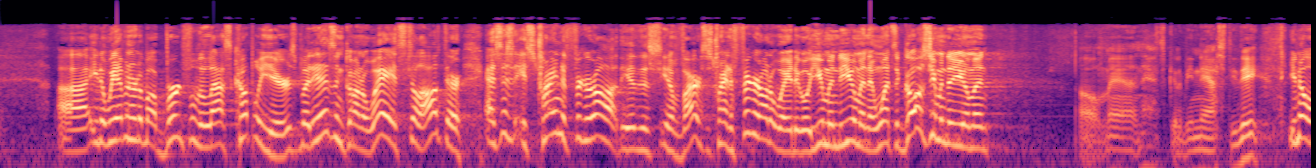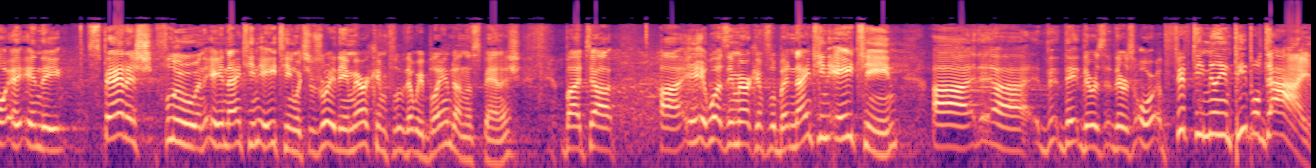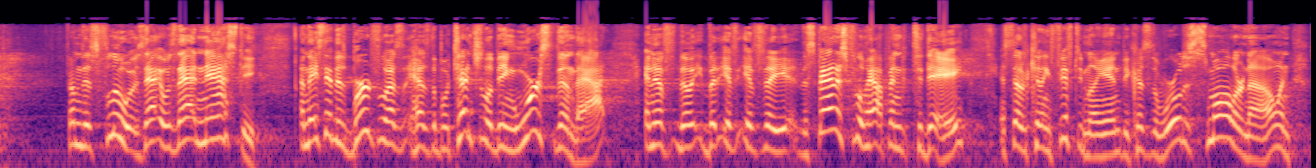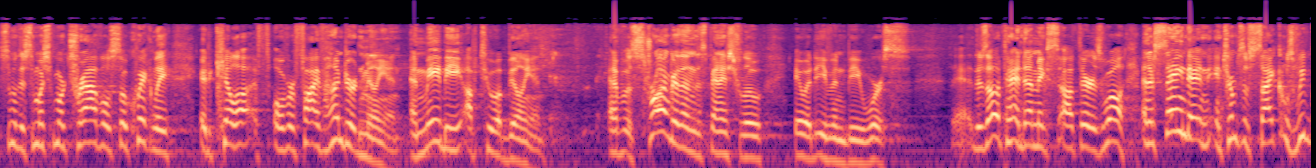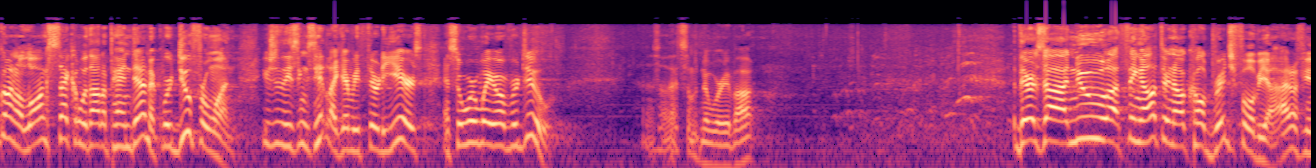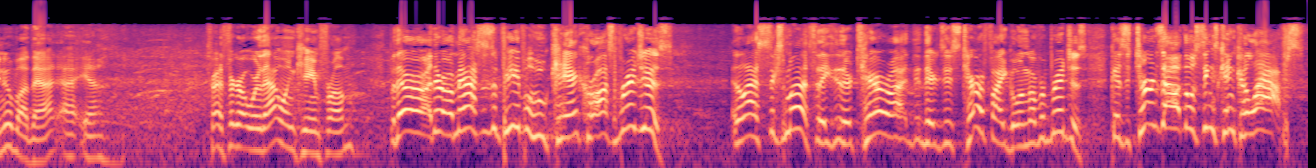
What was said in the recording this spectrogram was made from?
Uh, you know, we haven't heard about bird flu the last couple years, but it hasn't gone away. It's still out there. It's, just, it's trying to figure out, you know, this you know, virus is trying to figure out a way to go human to human. And once it goes human to human, oh man, it's going to be nasty. They, you know, in the Spanish flu in 1918, which was really the American flu that we blamed on the Spanish, but uh, uh, it was the American flu. But in 1918, uh, uh, there was, there was 50 million people died from this flu. It was that, it was that nasty. And they say this bird flu has, has the potential of being worse than that. And if the, but if, if the, the Spanish flu happened today, instead of killing 50 million, because the world is smaller now and some, of there's so much more travel so quickly, it'd kill over 500 million and maybe up to a billion. And if it was stronger than the Spanish flu, it would even be worse. There's other pandemics out there as well. And they're saying that in, in, terms of cycles, we've gone a long cycle without a pandemic. We're due for one. Usually these things hit like every 30 years, and so we're way overdue. So that's something to worry about. There's a new uh, thing out there now called bridge phobia. I don't know if you knew about that. Uh, yeah. Trying to figure out where that one came from. But there are, there are masses of people who can't cross bridges. In the last six months, they, they're, terror, they're just terrified going over bridges because it turns out those things can collapse.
